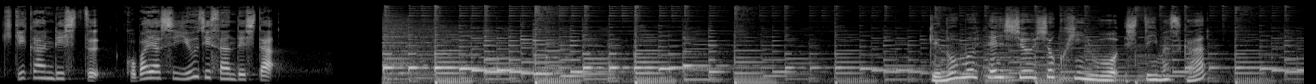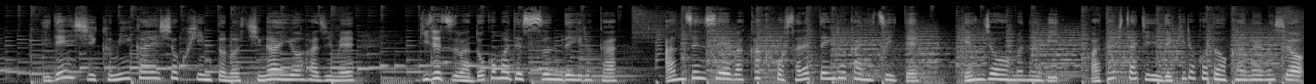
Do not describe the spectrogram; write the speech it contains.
危機管理室小林裕二さんでした。ゲノム編集食品を知っていますか？遺伝子組み換え食品との違いをはじめ技術はどこまで進んでいるか安全性は確保されているかについて現状を学び私たちにできることを考えましょう。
